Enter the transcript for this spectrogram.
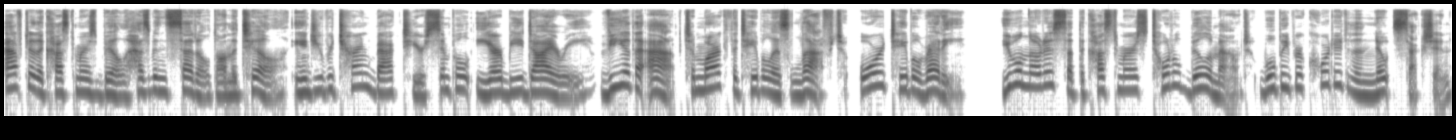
After the customer's bill has been settled on the till and you return back to your simple ERB diary via the app to mark the table as left or table ready, you will notice that the customer's total bill amount will be recorded in the notes section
